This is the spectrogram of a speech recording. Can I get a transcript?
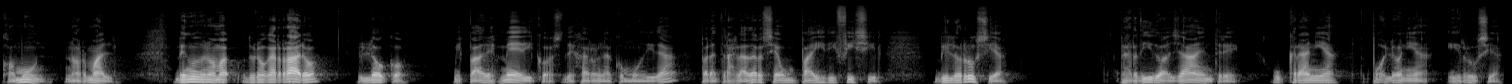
común, normal. Vengo de un, hogar raro, loco. Mis padres médicos dejaron la comodidad para trasladarse a un país difícil, Bielorrusia, perdido allá entre Ucrania, Polonia y Rusia.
